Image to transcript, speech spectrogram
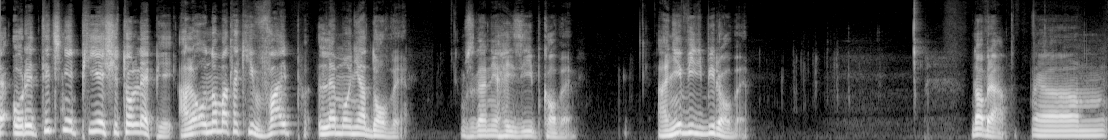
teoretycznie pije się to lepiej, ale ono ma taki vibe lemoniadowy, względnie hazy ipkowy, a nie witbirowy. Dobra. em,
